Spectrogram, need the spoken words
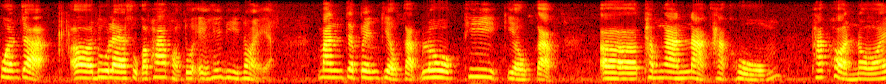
ควรจะดูแลสุขภาพของตัวเองให้ดีหน่อยอะ่ะมันจะเป็นเกี่ยวกับโรคที่เกี่ยวกับทำงานหนักหักโหม พักผ่อนน้อย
